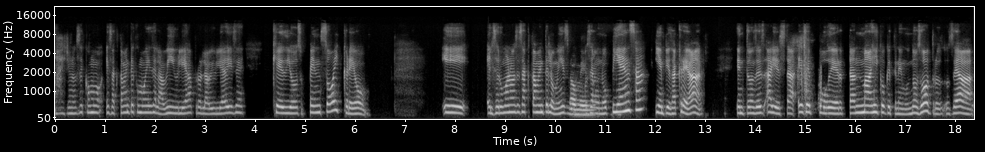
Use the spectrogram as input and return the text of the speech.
ay, yo no sé cómo, exactamente cómo dice la Biblia, pero la Biblia dice que Dios pensó y creó. Y el ser humano hace exactamente lo mismo. O sea, uno piensa y empieza a crear. Entonces ahí está ese poder tan mágico que tenemos nosotros. O sea,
